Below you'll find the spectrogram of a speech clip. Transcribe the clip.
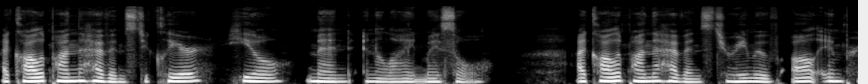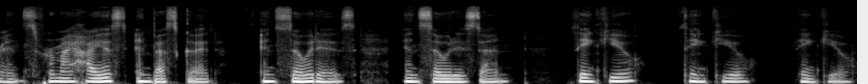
I call upon the heavens to clear, heal, mend, and align my soul. I call upon the heavens to remove all imprints for my highest and best good. And so it is, and so it is done. Thank you, thank you, thank you.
